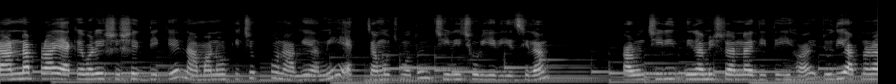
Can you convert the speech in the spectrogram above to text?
রান্না প্রায় একেবারে শেষের দিকে, নামানোর কিছুক্ষণ আগে আমি এক চামচ মতন চিনি ছড়িয়ে দিয়েছিলাম, কারণ চিনি নিরামিষ রান্নায় দিতেই হয়। যদি আপনারা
